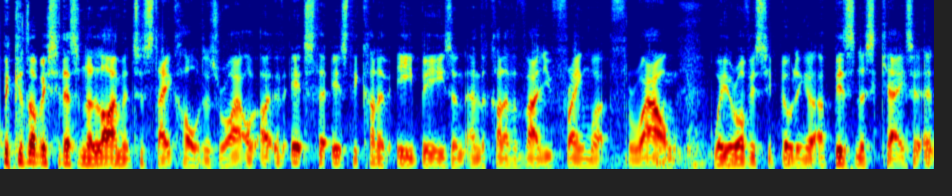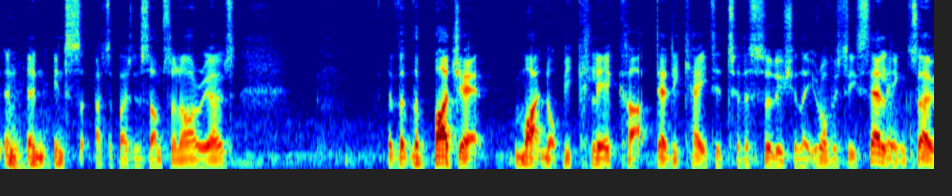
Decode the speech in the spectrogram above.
because obviously there's an alignment to stakeholders, right? Uh, it's the it's the kind of EBs and, and the kind of the value framework throughout, mm. where you're obviously building a, a business case, and, and, and in, I suppose in some scenarios, the, the budget might not be clear cut, dedicated to the solution that you're obviously selling. So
